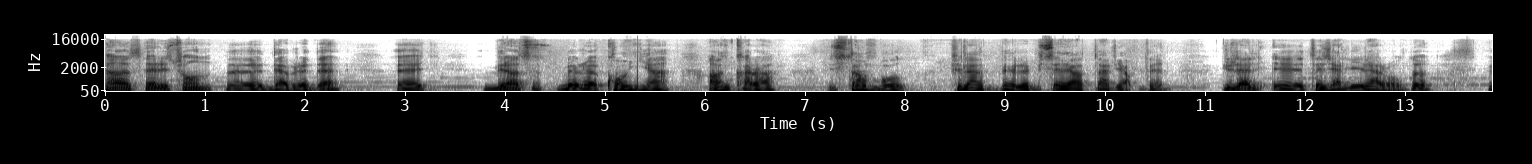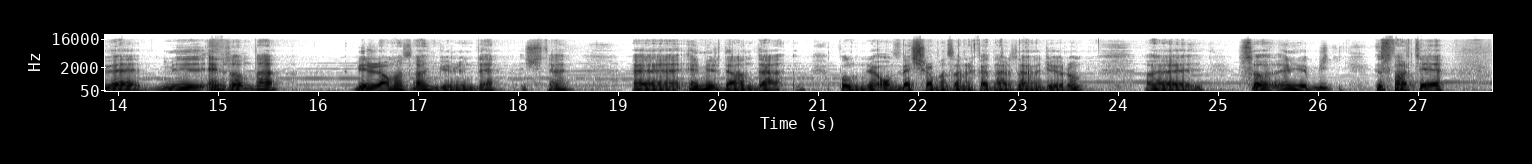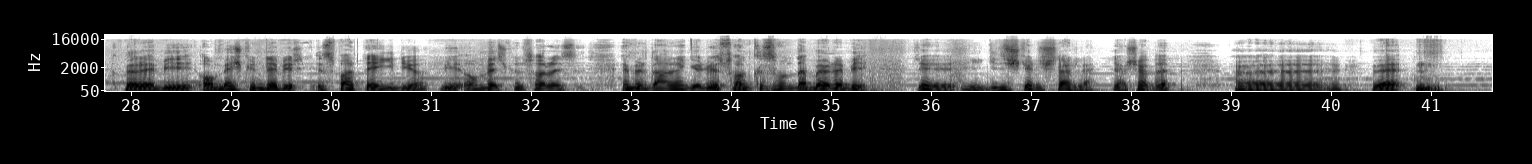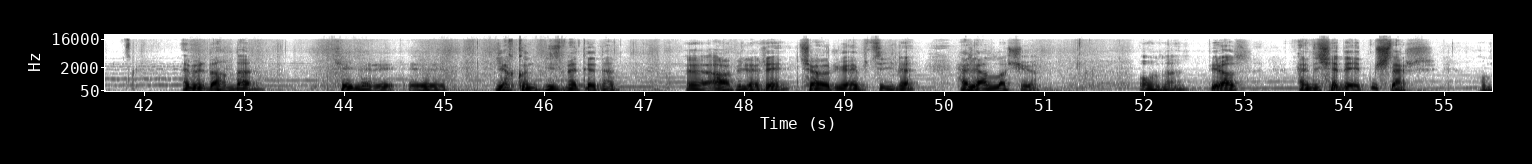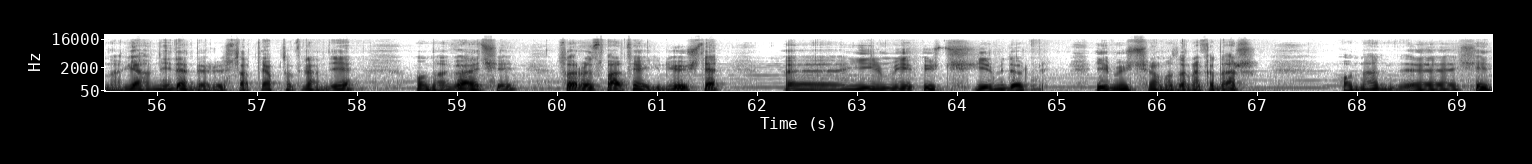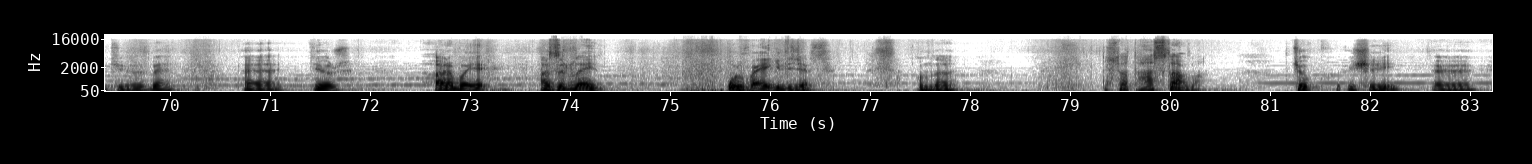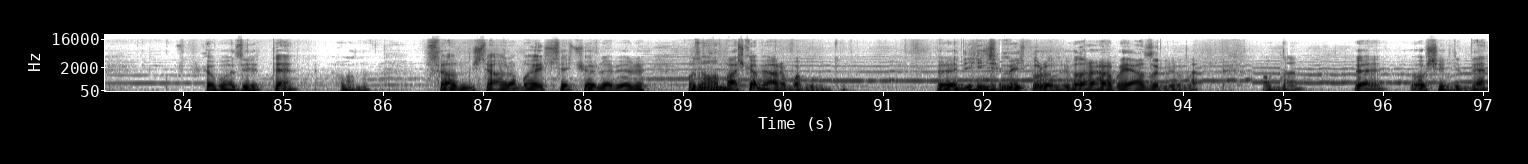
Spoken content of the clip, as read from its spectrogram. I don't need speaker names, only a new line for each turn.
Daha seri son e, devrede e, biraz böyle Konya, Ankara, İstanbul filan böyle bir seyahatler yaptı. Güzel e, tecelliler oldu ve e, en sonunda bir Ramazan gününde işte e, Emirdağ'ında bulunuyor. 15 Ramazan'a kadar zannediyorum. E, so, e, bir Isparta'ya böyle bir 15 günde bir Isparta'ya gidiyor. Bir 15 gün sonra Emirdağ'a geliyor. Son kısmında böyle bir e, gidiş gelişlerle yaşadı. E, ve Emirdağ'da şeyleri e, yakın hizmet eden e, abileri çağırıyor hepsiyle helallaşıyor. Ona biraz endişe de etmişler. Onlar ya neden böyle üstad yaptı falan diye. Ona gayet şey. Sonra Isparta'ya gidiyor işte e, 23, 24, 23 Ramazan'a kadar ondan e, şey diyor ve e, diyor arabayı hazırlayın Urfa'ya gideceğiz. Ondan Üstad hasta ama çok şey e, vaziyette onu. Üstadım işte araba işte şöyle böyle o zaman başka bir araba bulundu. Öyle deyince mecbur oluyorlar arabayı hazırlıyorlar ondan ve o şekilde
